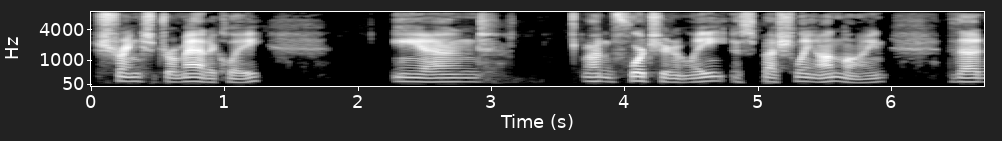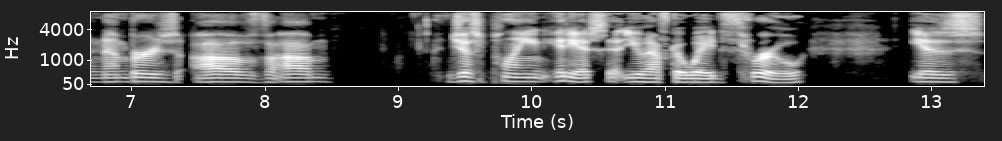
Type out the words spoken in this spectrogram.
shrinks dramatically. And unfortunately, especially online, the numbers of um, just plain idiots that you have to wade through is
